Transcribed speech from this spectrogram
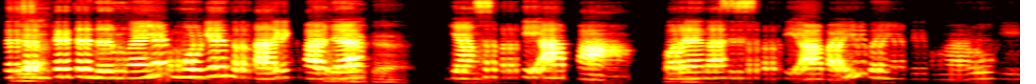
Kecen- Kecenderungannya kemudian tertarik pada Ada. yang seperti apa, orientasi seperti apa, ini banyak dipengaruhi.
